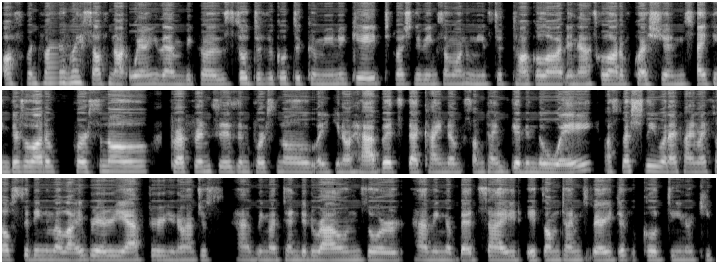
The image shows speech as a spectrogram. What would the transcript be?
often find myself not wearing them because it's so difficult to communicate especially being someone who needs to talk a lot and ask a lot of questions. I think there's a lot of personal preferences and personal like you know habits that kind of sometimes get in the way especially when i find myself sitting in the library after you know i've just having attended rounds or having a bedside it's sometimes very difficult to, you know, keep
